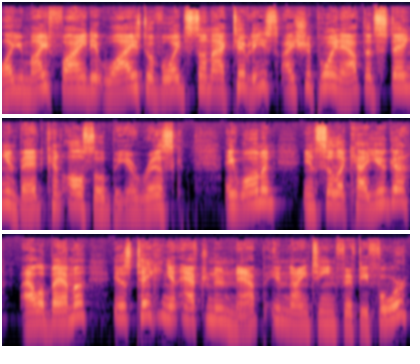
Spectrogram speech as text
While you might find it wise to avoid some activities, I should point out that staying in bed can also be a risk. A woman in Sylacauga, Alabama, is taking an afternoon nap in 1954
